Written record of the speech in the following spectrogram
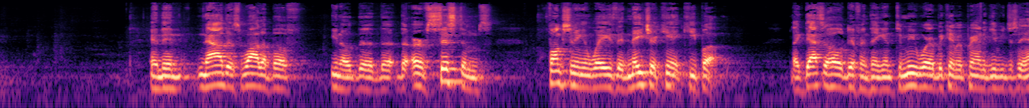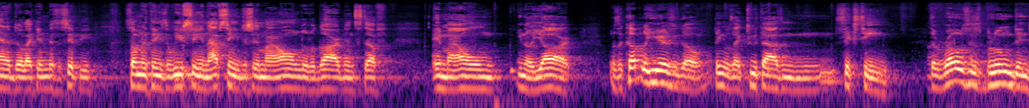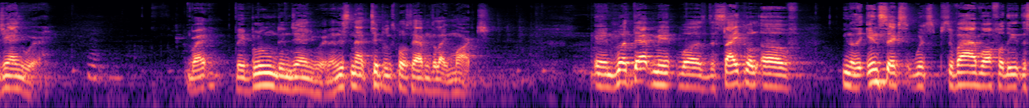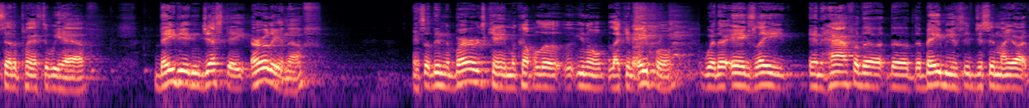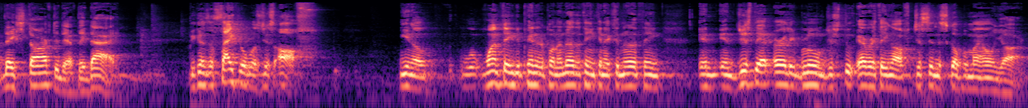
and then now this wallop of you know the, the, the earth systems functioning in ways that nature can't keep up. Like that's a whole different thing. And to me where it became apparent to give you just an anecdote like in mississippi some of the things that we've seen i've seen just in my own little garden and stuff in my own you know yard was a couple of years ago i think it was like 2016 the roses bloomed in january. Hmm. Right They bloomed in January, and it's not typically supposed to happen until like March. And what that meant was the cycle of, you know, the insects which survive off of the, the set of plants that we have. They didn't gestate early enough. And so then the birds came a couple of, you know, like in April, where their eggs laid, and half of the, the, the babies just in my yard, they starved to death. They died because the cycle was just off. You know, one thing depended upon another thing, connected another thing and, and just that early bloom just threw everything off just in the scope of my own yard.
